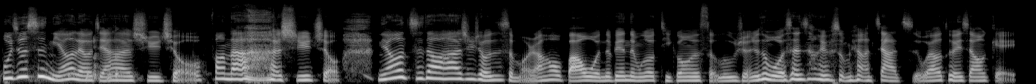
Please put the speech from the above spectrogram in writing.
不就是你要了解他的需求，放大他的需求，你要知道他的需求是什么，然后把我那边能够提供的 solution，就是我身上有什么样的价值，我要推销给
